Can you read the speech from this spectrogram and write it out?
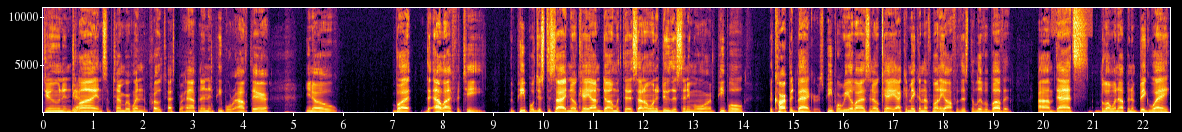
June and July yeah. and September when the protests were happening and people were out there, you know, but the ally fatigue, the people just deciding, okay, I'm done with this. I don't want to do this anymore. People, the carpetbaggers, people realizing, okay, I can make enough money off of this to live above it. Um, that's blowing up in a big way.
